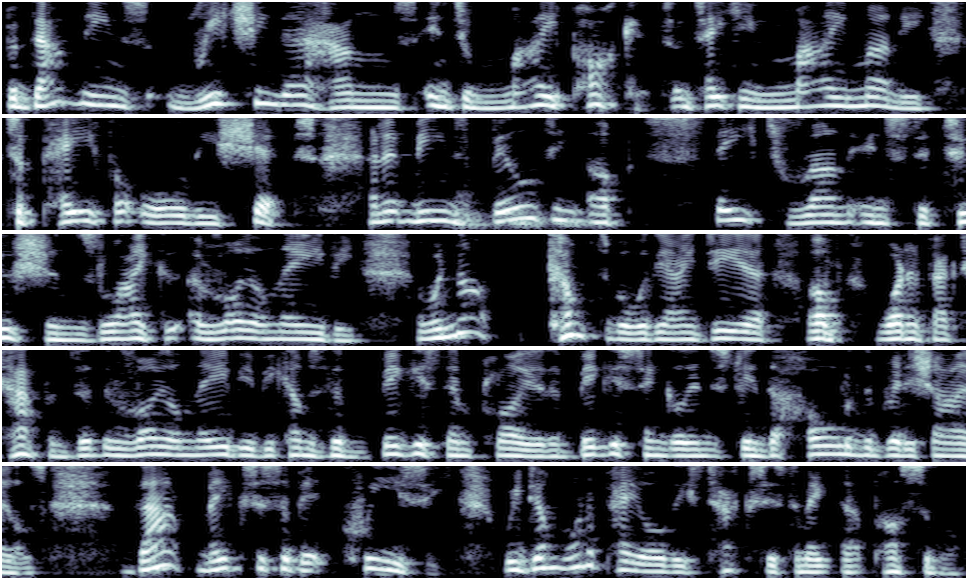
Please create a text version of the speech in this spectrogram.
but that means reaching their hands into my pocket and taking my money to pay for all these ships. And it means building up state run institutions like a Royal Navy. And we're not comfortable with the idea of what in fact happens that the Royal Navy becomes the biggest employer, the biggest single industry in the whole of the British Isles. That makes us a bit queasy. We don't want to pay all these taxes to make that possible.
